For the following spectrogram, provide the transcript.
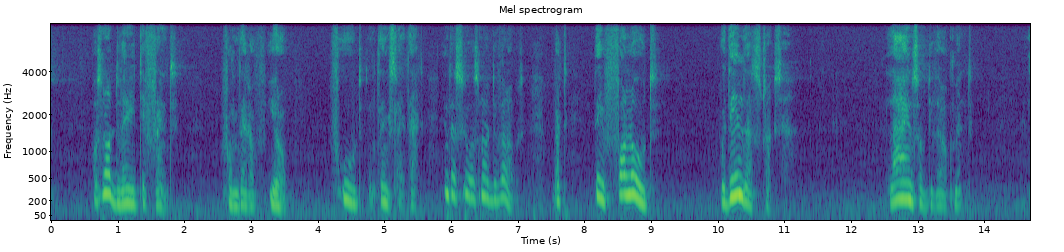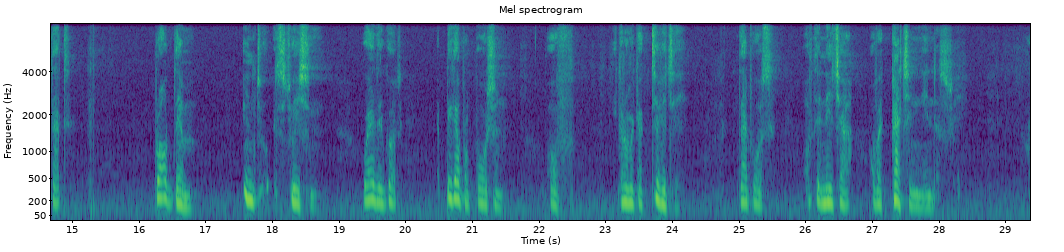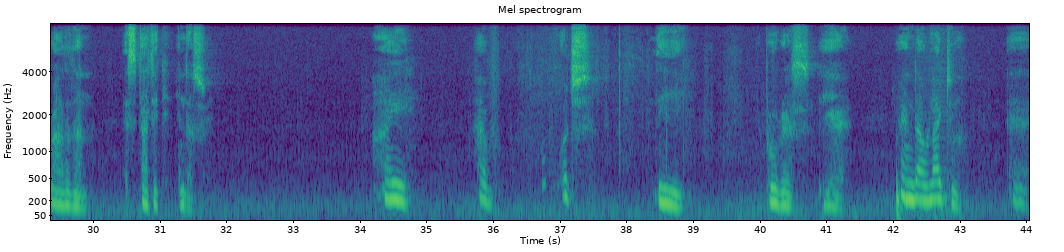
was not very different from that of Europe. Food and things like that. Industry was not developed. But they followed within that structure lines of development that brought them into a situation where they've got a bigger proportion of economic activity that was of the nature of a catching industry rather than a static industry. I have watched the progress here, and I would like to uh,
